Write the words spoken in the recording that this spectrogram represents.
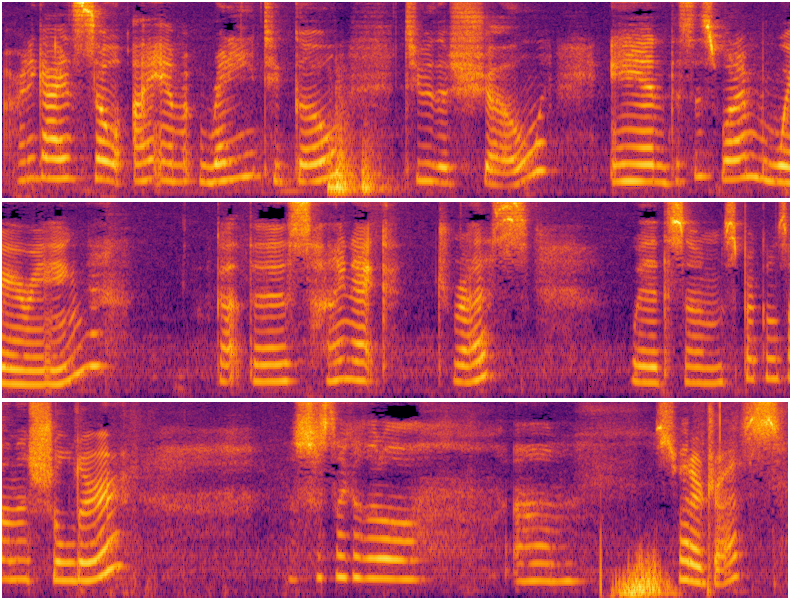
Alrighty guys, so I am ready to go to the show and this is what I'm wearing. I've got this high neck dress with some sparkles on the shoulder. It's just like a little um, sweater dress.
